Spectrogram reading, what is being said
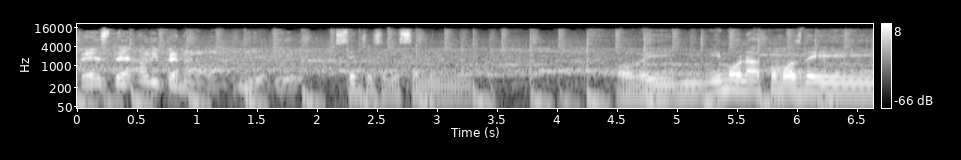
zvezde, ali penala nije bilo. Sećam se da sam ovaj, imao onako možda i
